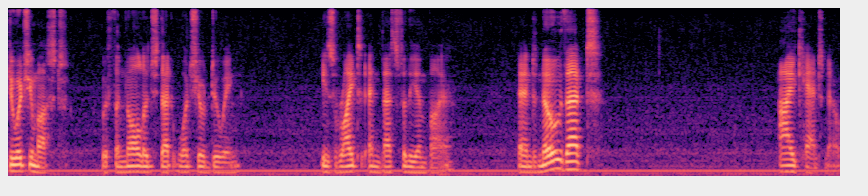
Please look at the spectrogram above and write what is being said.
Do what you must, with the knowledge that what you're doing is right and best for the Empire. And know that I can't know.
